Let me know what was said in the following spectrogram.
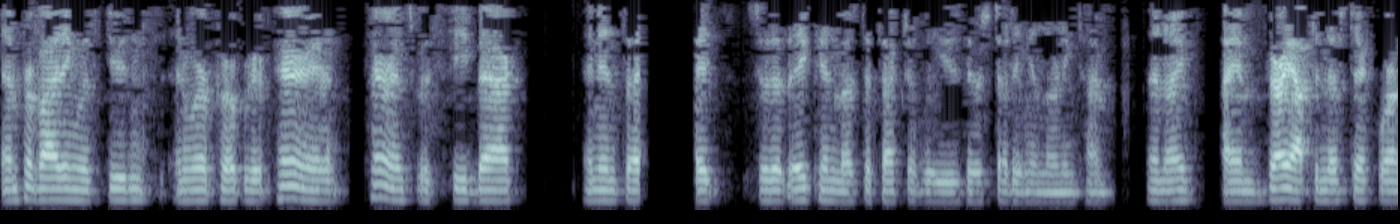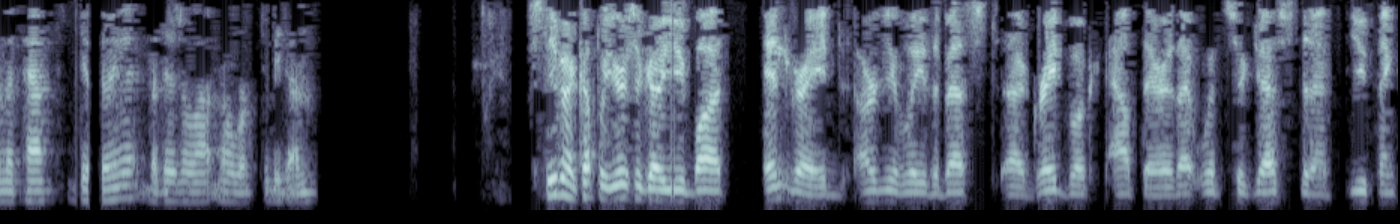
and providing with students and where appropriate parent, parents with feedback and insights so that they can most effectively use their studying and learning time. And I, I am very optimistic we're on the path to doing it, but there's a lot more work to be done. Stephen, a couple of years ago, you bought Engrade, arguably the best uh, grade book out there. That would suggest that you think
